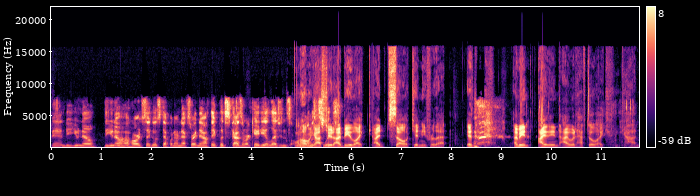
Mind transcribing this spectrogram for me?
Man, do you know do you know how hard Sega step on our necks right now if they put Skies of Arcadia Legends on oh on my the gosh, Switch? dude, I'd be like, I'd sell a kidney for that. It, I mean, I mean, I would have to like, God,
